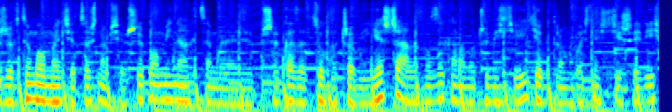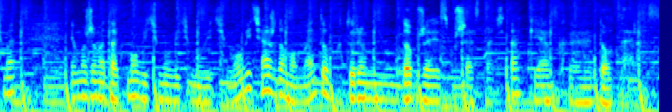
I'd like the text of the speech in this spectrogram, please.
Że w tym momencie coś nam się przypomina, chcemy przekazać słuchaczowi jeszcze, ale muzyka nam oczywiście idzie, którą właśnie ściszyliśmy i możemy tak mówić, mówić, mówić, mówić, aż do momentu, w którym dobrze jest przestać, tak jak e, do teraz.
